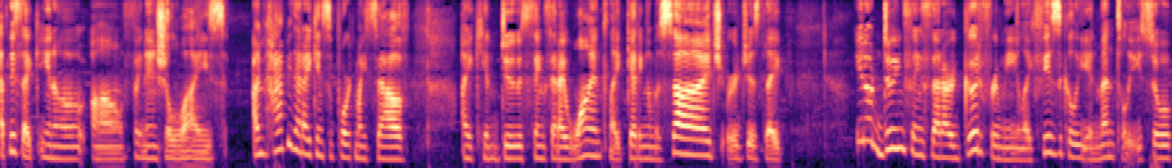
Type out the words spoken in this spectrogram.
at least like you know uh, financial wise i'm happy that i can support myself i can do things that i want like getting a massage or just like you know doing things that are good for me like physically and mentally so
